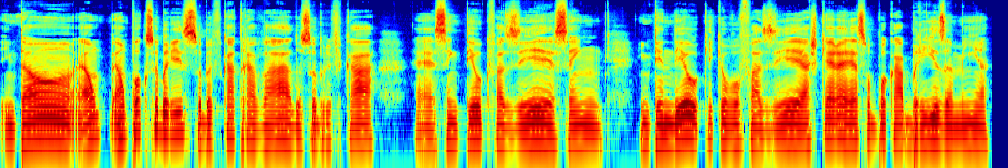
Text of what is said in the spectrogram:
Então, é um, é um pouco sobre isso, sobre ficar travado, sobre ficar é, sem ter o que fazer, sem entender o que, que eu vou fazer. Acho que era essa um pouco a brisa minha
